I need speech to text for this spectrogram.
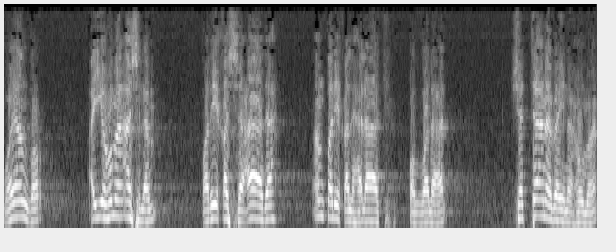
وينظر أيهما أسلم طريق السعادة أم طريق الهلاك والضلال. شتان بينهما.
